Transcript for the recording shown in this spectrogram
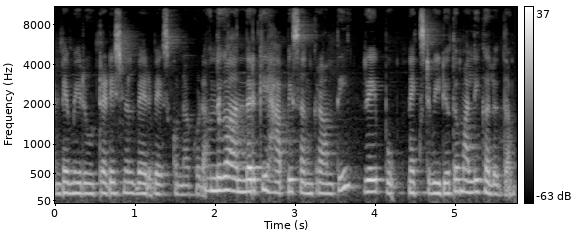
అంటే మీరు ట్రెడిషనల్ వేర్ వేసుకున్నా కూడా. ముందుగా అందరికీ హ్యాపీ సంక్రాంతి. రేపు నెక్స్ట్ వీడియోతో మళ్ళీ కలుద్దాం.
